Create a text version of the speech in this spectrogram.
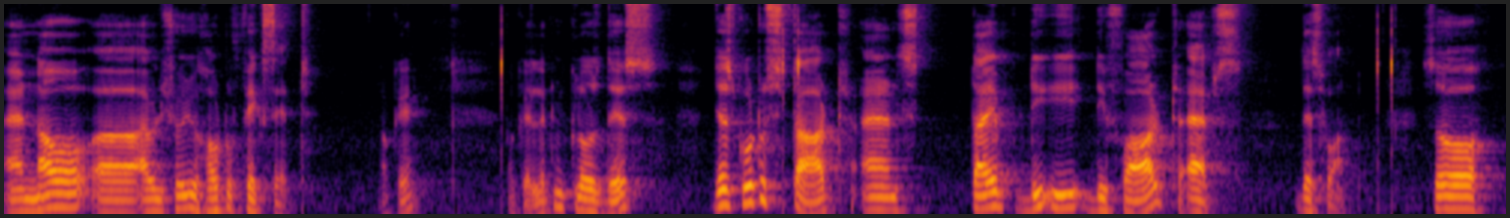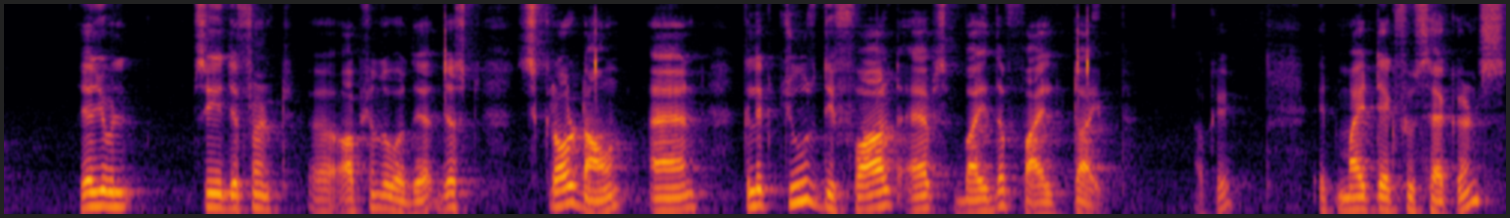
and now uh, I will show you how to fix it. Okay. Okay, let me close this. Just go to start and type DE default apps, this one. So here you will see different uh, options over there. Just scroll down and click choose default apps by the file type. Okay. It might take few seconds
